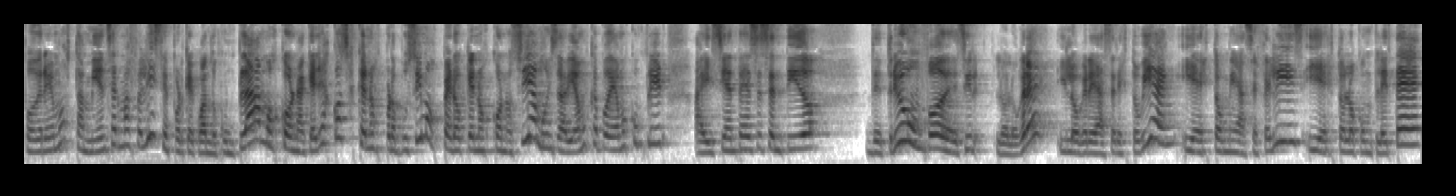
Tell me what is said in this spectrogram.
podremos también ser más felices, porque cuando cumplamos con aquellas cosas que nos propusimos, pero que nos conocíamos y sabíamos que podíamos cumplir, ahí sientes ese sentido de triunfo, de decir, lo logré y logré hacer esto bien y esto me hace feliz y esto lo completé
